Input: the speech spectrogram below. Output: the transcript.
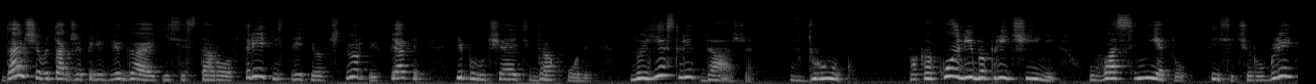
Дальше вы также передвигаетесь из второго в третий, с третьего в четвертый, в пятый и получаете доходы. Но если даже вдруг по какой-либо причине у вас нету тысячи рублей,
